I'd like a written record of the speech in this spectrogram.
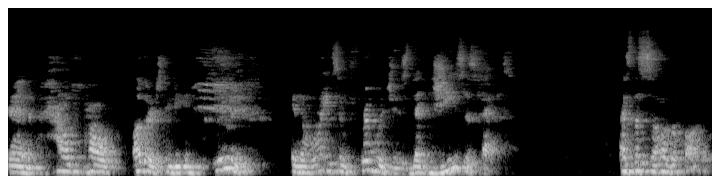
And how, how others can be included in the rights and privileges that Jesus has as the Son of the Father.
